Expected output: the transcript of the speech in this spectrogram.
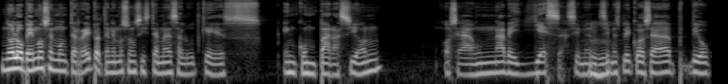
no lo vemos en Monterrey, pero tenemos un sistema de salud que es en comparación, o sea, una belleza, si me, Ujú. si me explico, o sea, digo,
